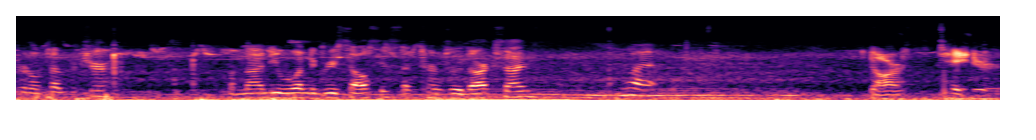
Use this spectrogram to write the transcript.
Internal temperature of 91 degrees Celsius that turns to the dark side? What? Darth Tater.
